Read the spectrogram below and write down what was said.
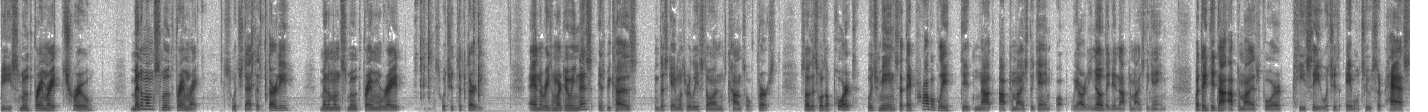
b smooth frame rate true, minimum smooth frame rate, switch that to 30, minimum smooth frame rate switch it to 30. And the reason we're doing this is because this game was released on console first. So this was a port, which means that they probably did not optimize the game. Well, we already know they didn't optimize the game. But they did not optimize for PC, which is able to surpass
